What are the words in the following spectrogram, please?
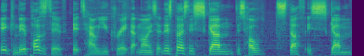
It can be a positive. It's how you create that mindset. This person is scum. This whole stuff is scum.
